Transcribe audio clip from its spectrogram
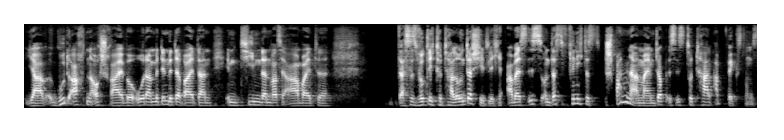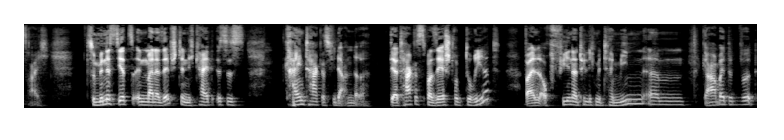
ja Gutachten auch schreibe oder mit den Mitarbeitern im Team dann was erarbeite. Das ist wirklich total unterschiedlich. Aber es ist, und das finde ich das Spannende an meinem Job, es ist total abwechslungsreich. Zumindest jetzt in meiner Selbstständigkeit ist es, kein Tag ist wie der andere. Der Tag ist zwar sehr strukturiert, weil auch viel natürlich mit Terminen ähm, gearbeitet wird.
